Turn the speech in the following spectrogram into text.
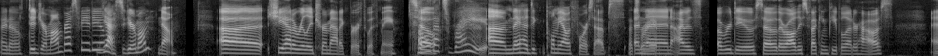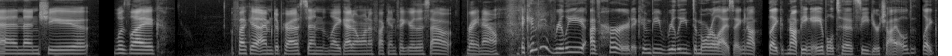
I know. Did your mom breastfeed you? Yes. Did your mom? No. Uh, she had a really traumatic birth with me. So oh, that's right. um, they had to pull me out with forceps. That's and right. then I was overdue, so there were all these fucking people at her house. And then she was like, fuck it, I'm depressed and like I don't want to fucking figure this out right now. It can be really I've heard it can be really demoralizing not like not being able to feed your child, like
